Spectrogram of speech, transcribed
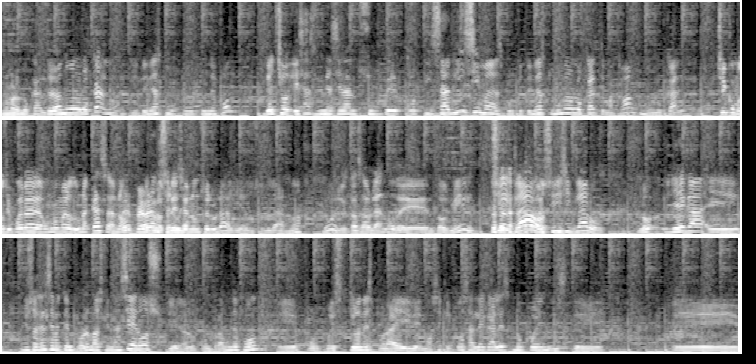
Número local. te daban número local, ¿no? Y tenías tu, tu, tu Unifón. De hecho, esas líneas eran súper cotizadísimas porque tenías tu número local, te marcaban como local. Sí, como si fuera un número de una casa, ¿no? Pero- pero era un lo celular. en un celular. Y era un celular, ¿no? Uy, le estás hablando del 2000. Sí, claro, sí, sí, claro. Lo, llega, eh, Yusacel se mete en problemas financieros, llega, lo compra Unifón, eh, por cuestiones por ahí de no sé qué cosas legales, no pueden este, eh,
